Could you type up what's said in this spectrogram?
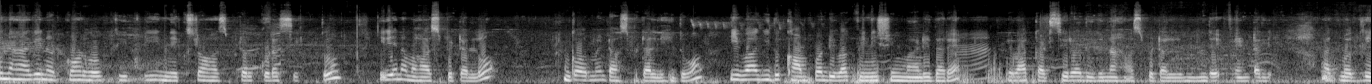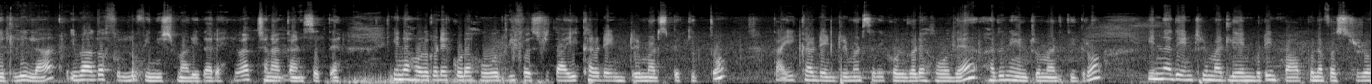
ಇನ್ನು ಹಾಗೆ ನಡ್ಕೊಂಡು ಹೋಗ್ತಿದ್ವಿ. ನೆಕ್ಸ್ಟ್ ಹಾಸ್ಪಿಟಲ್ ಕೂಡ ಸಿಕ್ತು. ಇದೇ ನಮ್ಮ ಹಾಸ್ಪಿಟಲ್ಲು ಗೌರ್ಮೆಂಟ್ ಹಾಸ್ಪಿಟಲ್ ಇದು. ಇವಾಗ ಇದು ಕಾಂಪೌಂಡ್ ಇವಾಗ ಫಿನಿಶಿಂಗ್ ಮಾಡಿದ್ದಾರೆ. ಇವಾಗ ಕಟ್ಸಿರೋದು ಇದನ್ನ ಹಾಸ್ಪಿಟಲ್ ಮುಂದೆ ಫ್ರಂಟಲ್ಲಿ ಅದು ಮೊದಲು ಇರಲಿಲ್ಲ. ಇವಾಗ ಫುಲ್ಲು ಫಿನಿಶ್ ಮಾಡಿದ್ದಾರೆ. ಇವಾಗ ಚೆನ್ನಾಗಿ ಕಾಣಿಸುತ್ತೆ. ಇನ್ನು ಒಳಗಡೆ ಕೂಡ ಹೋದ್ವಿ. ಫಸ್ಟ್ ತಾಯಿ ಕಾರ್ಡ್ ಎಂಟ್ರಿ ಮಾಡಿಸ್ಬೇಕಿತ್ತು. ತಾಯಿ ಕಾರ್ಡ್ ಎಂಟ್ರಿ ಮಾಡ್ಸೋದಕ್ಕೆ ಒಳಗಡೆ ಹೋದೆ. ಅದನ್ನೇ ಎಂಟ್ರಿ ಮಾಡ್ತಿದ್ರು. ಇನ್ನು ಅದು ಎಂಟ್ರಿ ಮಾಡಲಿ ಅಂದ್ಬಿಟ್ಟು ಪಾಪುನ ಫಸ್ಟು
